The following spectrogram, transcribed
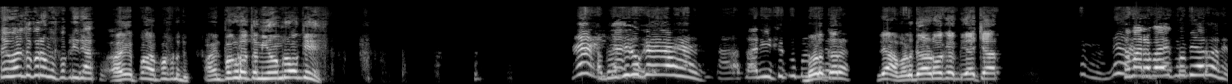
અને વળતું હેડો. કરો હું પકડી રાખો. પ- પકડો તું. આને પકડો તમે અમરો કે? બળ કરે. લે વળગાડો કે બે ચાર. તમારા બાઈકમાં બેરવા ને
